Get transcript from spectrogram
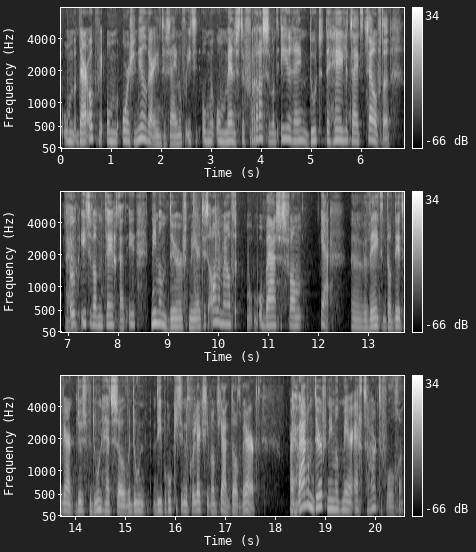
om daar ook weer om origineel daarin te zijn of iets om, om mensen te verrassen, want iedereen doet de hele tijd hetzelfde. Ja. ook iets wat me tegenstaat. I- Niemand durft meer. Het is allemaal op basis van ja, eh, we weten dat dit werkt, dus we doen het zo. We doen die broekjes in de collectie, want ja, dat werkt. Maar Ja. waarom durft niemand meer echt zijn hart te volgen?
